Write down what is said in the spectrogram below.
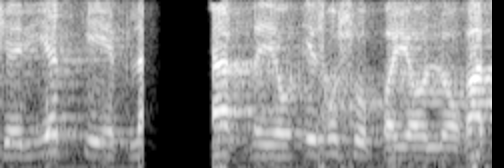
شریعت کې اطلاق اطلاق د یو اسم شو په یو لغت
